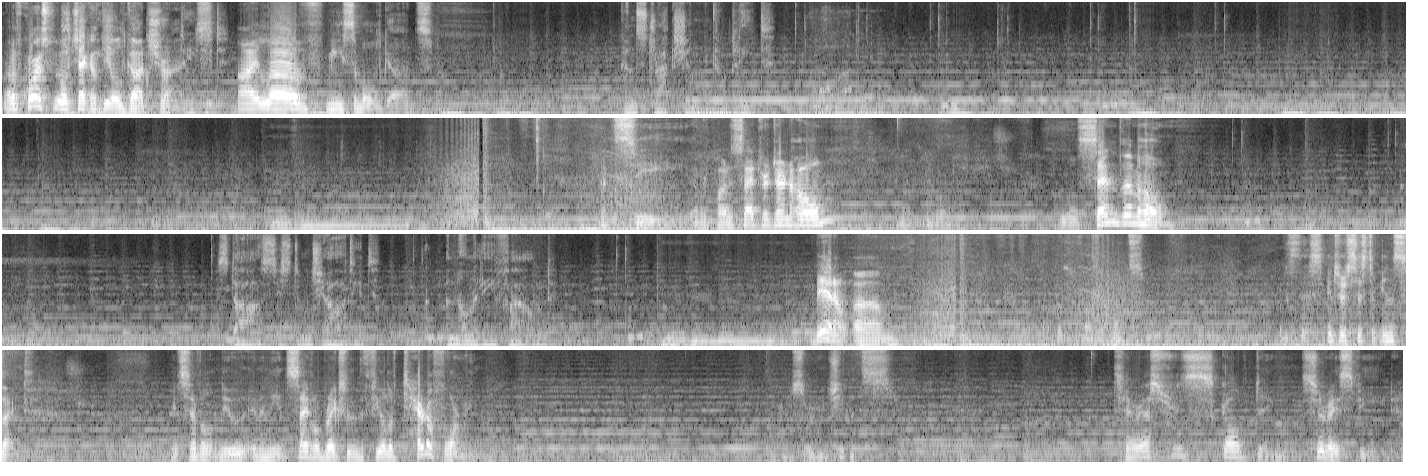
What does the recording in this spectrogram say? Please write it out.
And of course, we will check out the old god shrines. I love me some old gods. Construction complete. Mm-hmm. Let's see. Everybody decide to return home. We will, send them home. Star system charted. Anomaly found. Yeah, no, um... What is this? Intersystem Insight. Made several new and the insightful breaks within the field of terraforming. Certain achievements. Terrestrial sculpting. Survey speed.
